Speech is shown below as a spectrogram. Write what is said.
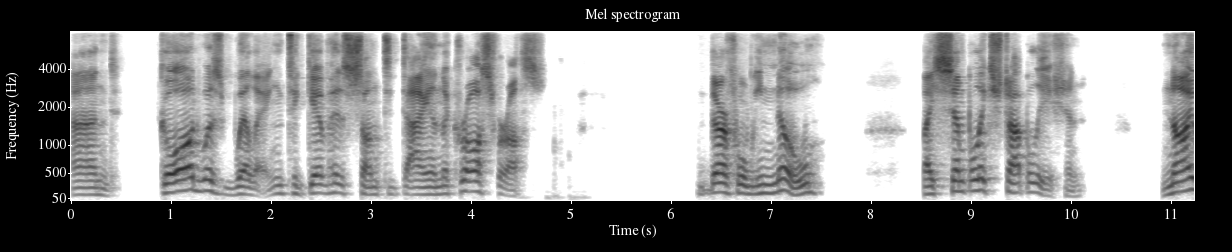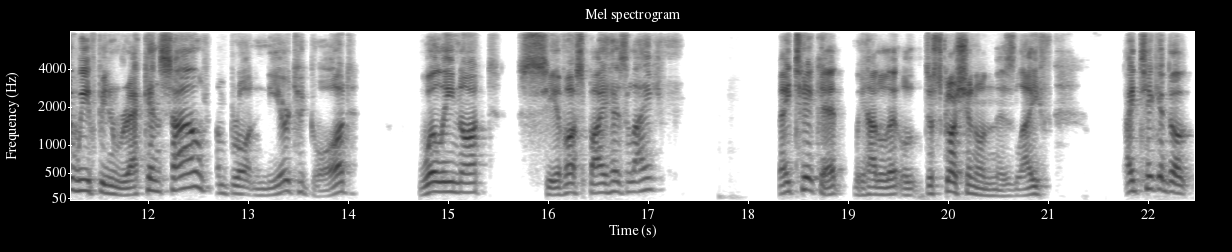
And God was willing to give his son to die on the cross for us. Therefore, we know by simple extrapolation, now we've been reconciled and brought near to God. Will he not save us by his life? I take it, we had a little discussion on his life. I take it that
